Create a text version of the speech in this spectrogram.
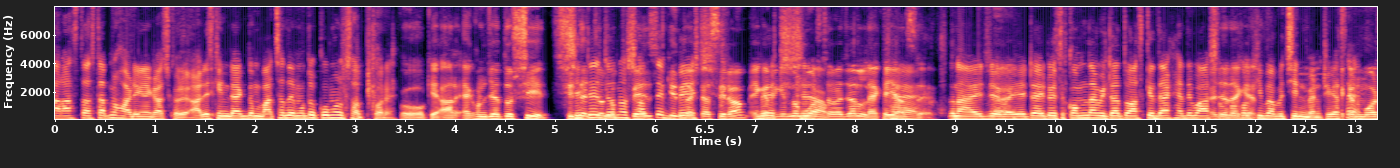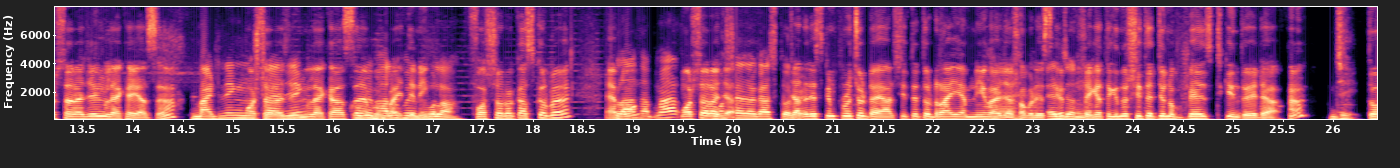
আর আস্তে আস্তে আপনার হার্ডিং এর কাজ করে। আর স্কিনটা একদম বাচ্চাদের মতো কোমল সফট করে। ওকে। আর এখন যেহেতু শীত শীতের জন্য বেস্ট কিন্তু একটা সিরাম এখানে কিন্তু। ময়শ্চারাইজার লেখাই হ্যাঁ, আছে। না এই যে ভাই এটা এটা হচ্ছে কম দামিটা তো আজকে দেখা দেবো। আসলে দেখেন। কীভাবে চিনবেন ঠিক আছে? ময়শ্চারাইজিং লেখাই আছে ব্রাইটেনিং ময়শ্চারাইজিং ময়শ্চারাইজিং লেখা আছে ভালো ব্রাইটেনিং বলা কাজ করবে এবং ময়শ্চারাইজার কাজ করবে। যাদের স্কিন প্রচুর ড্রাই আর শীতে তো ড্রাই এমনি হয়ে যায় হ্যাঁ, সবার স্কিন সেক্ষেত্রে কিন্তু শীতের জন্য বেস্ট কিন্তু এটা হ্যাঁ? জি। তো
